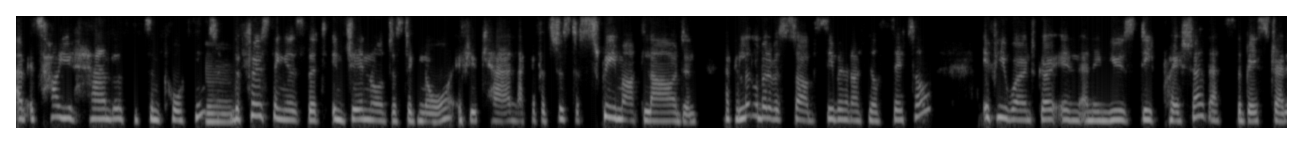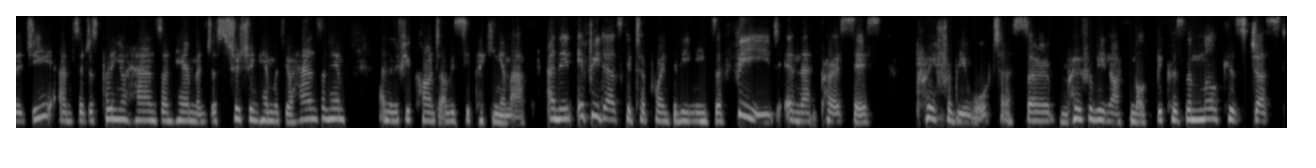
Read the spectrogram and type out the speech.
Um, it's how you handle it that's important. Mm. The first thing is that in general, just ignore if you can. Like if it's just a scream out loud and like a little bit of a sob, see whether or not he'll settle. If you won't, go in and then use deep pressure. That's the best strategy. Um, so just putting your hands on him and just shushing him with your hands on him. And then if you can't, obviously picking him up. And then if he does get to a point that he needs a feed in that process, preferably water. So mm. preferably not milk because the milk is just,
